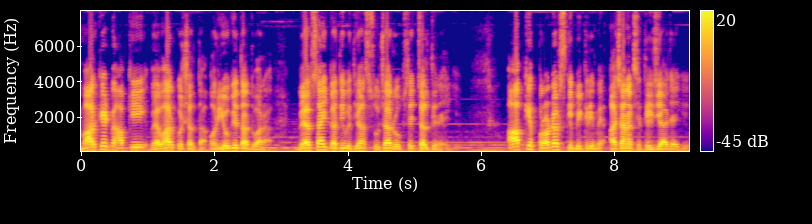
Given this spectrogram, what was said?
मार्केट में आपकी व्यवहार कुशलता और योग्यता द्वारा व्यवसायिक गतिविधियाँ सुचारू रूप से चलती रहेगी। आपके प्रोडक्ट्स की बिक्री में अचानक से तेज़ी आ जाएगी।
